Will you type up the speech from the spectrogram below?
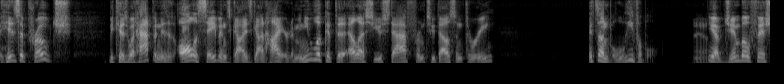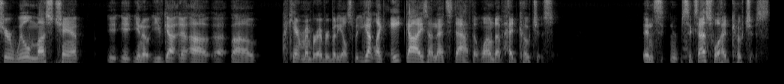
His approach, because what happened is all of Saban's guys got hired. I mean, you look at the LSU staff from 2003. It's unbelievable. Yeah. You have Jimbo Fisher, Will Muschamp. You, you know, you've got uh, uh, uh, I can't remember everybody else, but you got like eight guys on that staff that wound up head coaches and successful head coaches.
